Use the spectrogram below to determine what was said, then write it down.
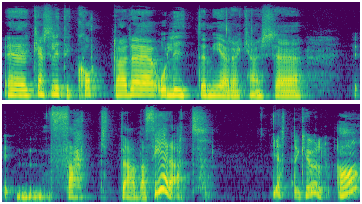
Eh, kanske lite kortare och lite mera kanske eh, faktabaserat. Jättekul. Ja,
